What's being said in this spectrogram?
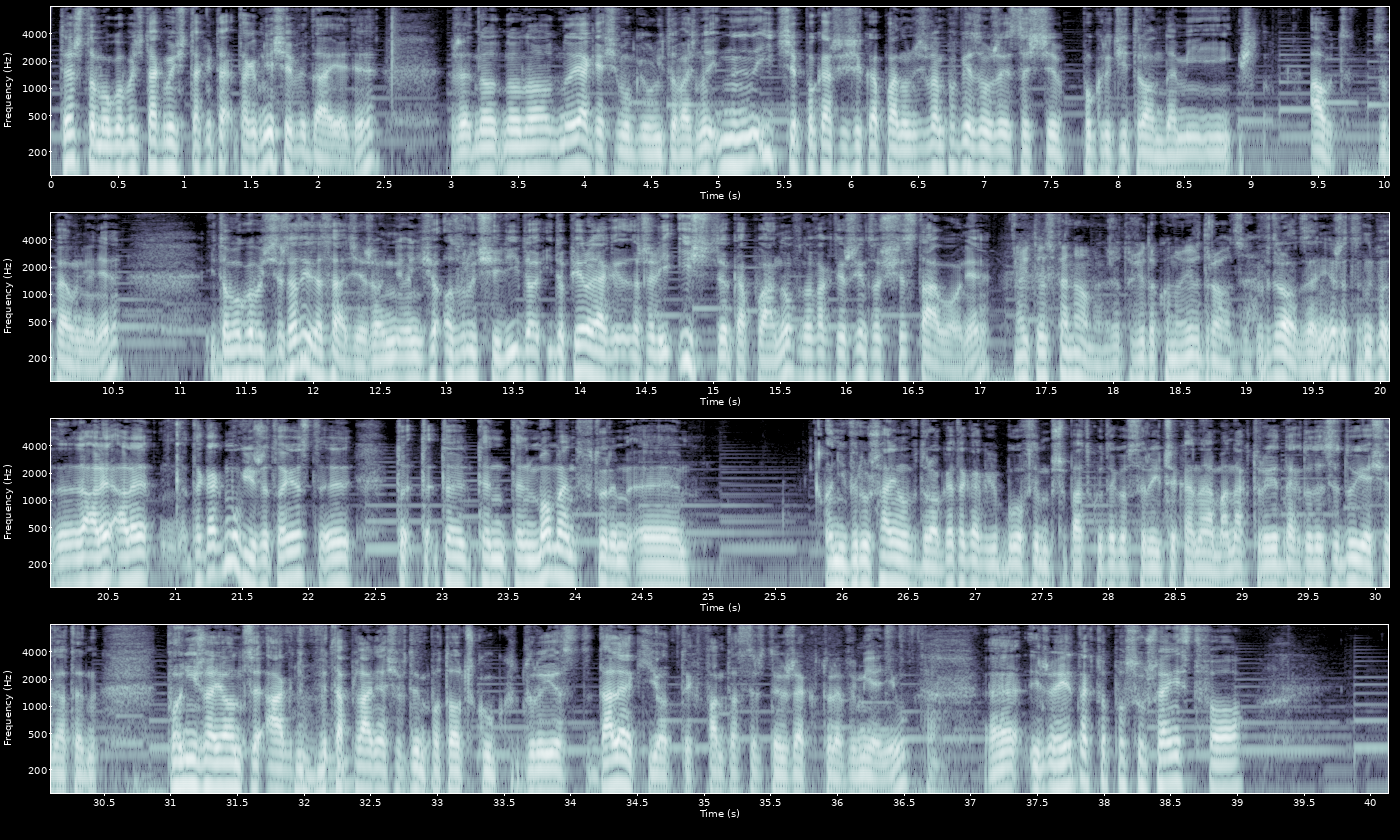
Też to mogło być tak, myśl, tak, tak, tak mnie się wydaje, nie? Że no, no, no, no jak ja się mogę ulitować? No, no, no idźcie, pokażcie się kapłanom, gdzieś wam powiedzą, że jesteście pokryci trądem i out zupełnie, nie? I to mogło być też na tej zasadzie, że oni, oni się odwrócili do, i dopiero jak zaczęli iść do kapłanów, no faktycznie coś się stało, nie? No i to jest fenomen, że to się dokonuje w drodze. W drodze, nie? Że ten, ale, ale tak jak mówi, że to jest y, to, to, ten, ten moment, w którym y, oni wyruszają w drogę, tak jak było w tym przypadku tego Syryjczyka Naamana, który jednak decyduje się na ten poniżający akt mhm. wytaplania się w tym potoczku, który jest daleki od tych fantastycznych rzek, które wymienił. Tak. I że jednak to posłuszeństwo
